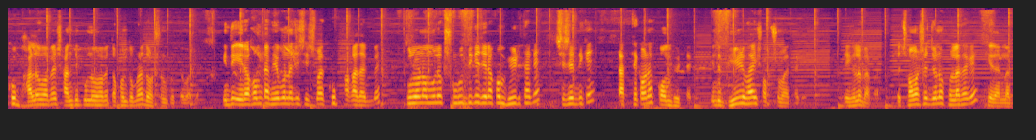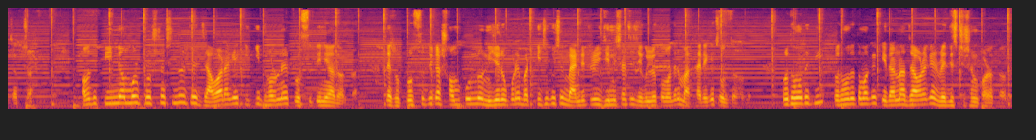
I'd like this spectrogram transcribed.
খুব ভালোভাবে, শান্তিপূর্ণভাবে তখন তোমরা দর্শন করতে পারবে। কিন্তু এরকমটা ভেবো না যে সময় খুব ফাঁকা থাকবে। তুলনামূলক শুরুর দিকে যেরকম ভিড় থাকে, শেষের দিকে তার থেকে অনেক কম ভিড় থাকে। কিন্তু ভিড় ভাই সবসময় থাকে। এই হলো ব্যাপার। তো ছ মাসের জন্য খোলা থাকে কেদারনাথ যাত্রা। আমাদের তিন নম্বর প্রশ্ন ছিল যে যাওয়ার আগে কি কি ধরনের প্রস্তুতি নেওয়া দরকার? দেখো, প্রস্তুতিটা সম্পূর্ণ নিজের উপরে বাট কিছু কিছু ম্যান্ডেটরি জিনিস আছে যেগুলো তোমাদের মাথায় রেখে চলতে হবে। প্রথমত কি? প্রথমত তোমাকে কেদারনাথ যাওয়ার আগে রেজিস্ট্রেশন করাতে হবে।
